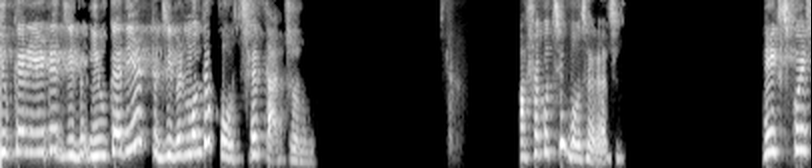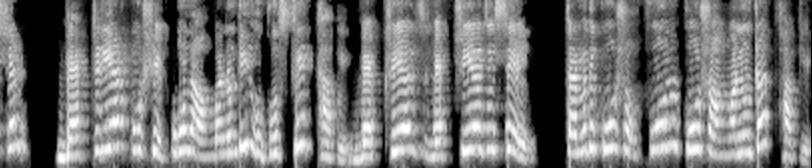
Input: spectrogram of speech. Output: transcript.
ইউক্যারিয়েটের জীব ইউক্যারিয়েট জীবের মধ্যে পড়ছে তার জন্য। আশা করছি বোঝা গেছে। নেক্সট কোয়েশ্চেন ব্যাকটেরিয়ার কোষে কোন অঙ্গাণুটি উপস্থিত থাকে? ব্যাকটেরিয়া ব্যাকটেরিয়া যে সেল, তার মধ্যে কোষ, কোন কোষ অঙ্গাণুটা থাকে?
